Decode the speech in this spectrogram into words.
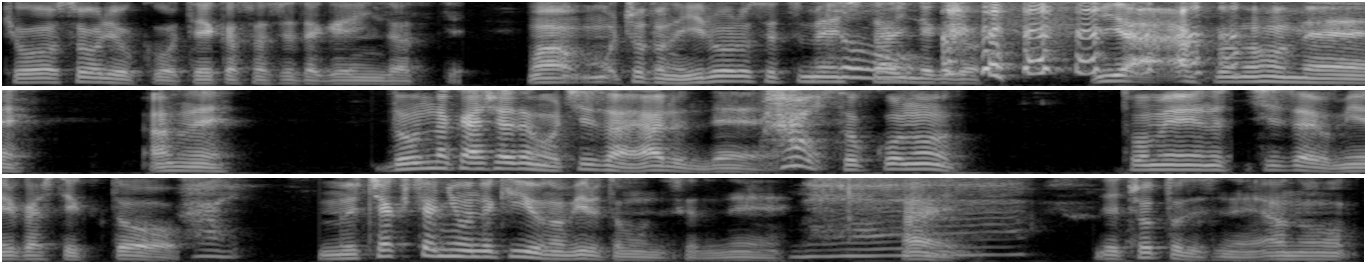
競争力を低下させた原因だって。まあ、もうちょっとね、いろいろ説明したいんだけど、いやー、この本ね、あのね、どんな会社でも知財あるんで、はいそこの透明な知財を見える化していくと、はい。むちゃくちゃ日本の企業伸びると思うんですけどね。ねえ。はいで、ちょっとですね、あの、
